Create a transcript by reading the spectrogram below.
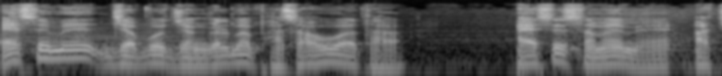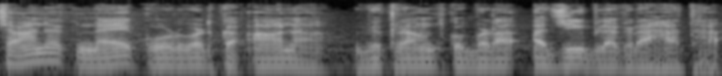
ऐसे में जब वो जंगल में फंसा हुआ था, ऐसे समय में अचानक नए कोडवर्ड का आना विक्रांत को बड़ा अजीब लग रहा था।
